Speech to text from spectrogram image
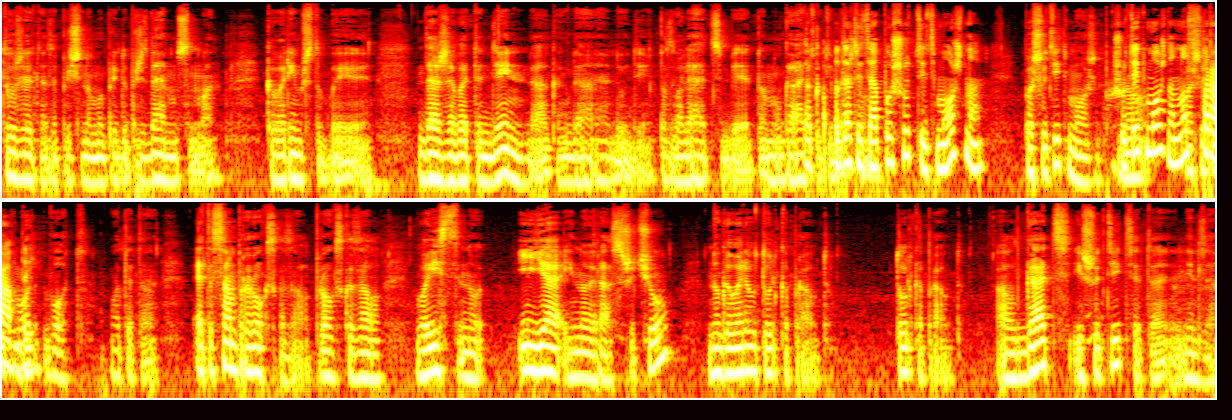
Тоже это запрещено, мы предупреждаем мусульман. Говорим, чтобы даже в этот день, да, когда люди позволяют себе там лгать. Так, тебя подождите, там- а пошутить можно? Пошутить можно. Пошутить можно, но с пошутить правдой. мож- Вот, вот это. Это сам пророк сказал. Пророк сказал, воистину, и я иной раз шучу, но говорю только правду. Только правду. А лгать и шутить это нельзя.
